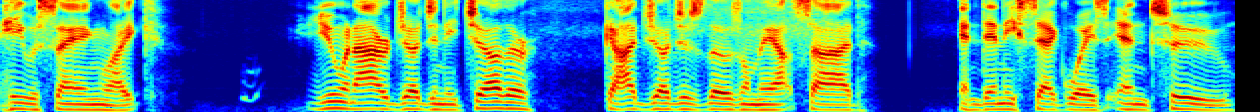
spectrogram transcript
he was saying, like, you and I are judging each other. God judges those on the outside. And then he segues into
